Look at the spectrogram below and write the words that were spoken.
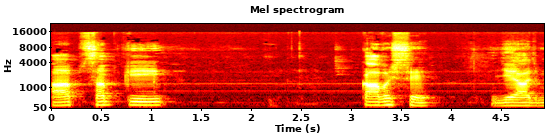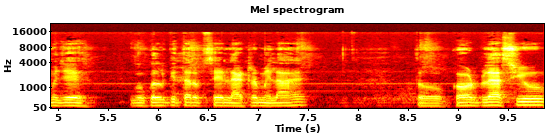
आप सब की कावश से ये आज मुझे गूगल की तरफ़ से लेटर मिला है। तो गॉड ब्लेस यू,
